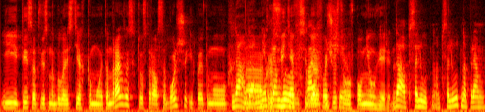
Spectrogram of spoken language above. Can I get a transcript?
И ты, соответственно, была из тех, кому это нравилось, кто старался больше, и поэтому да, на да, мне кроссфите прям было себя почувствовала вообще. вполне уверенно. Да, абсолютно, абсолютно прям.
